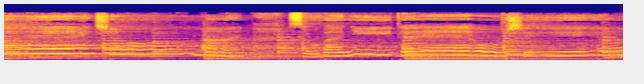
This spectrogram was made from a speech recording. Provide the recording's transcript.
Change your mind そばにいてほしいよ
